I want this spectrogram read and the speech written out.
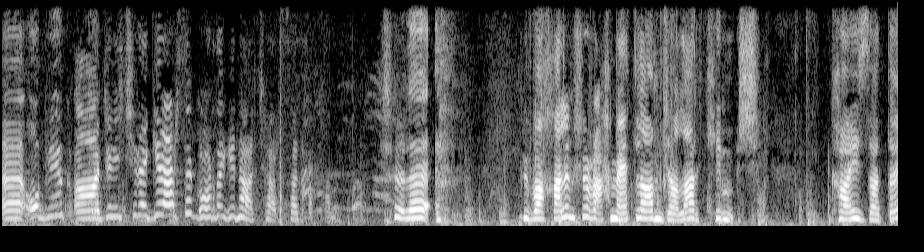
Ee, o büyük ağacın içine girersek orada yine açarız. Hadi bakalım. Şöyle bir bakalım şu rahmetli amcalar kimmiş? Kayza da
